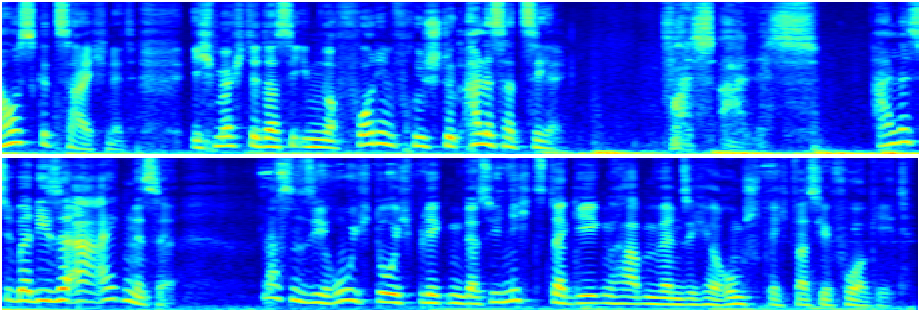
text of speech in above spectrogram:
Ausgezeichnet. Ich möchte, dass Sie ihm noch vor dem Frühstück alles erzählen. Was alles? Alles über diese Ereignisse. Lassen Sie ruhig durchblicken, dass Sie nichts dagegen haben, wenn sich herumspricht, was hier vorgeht.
